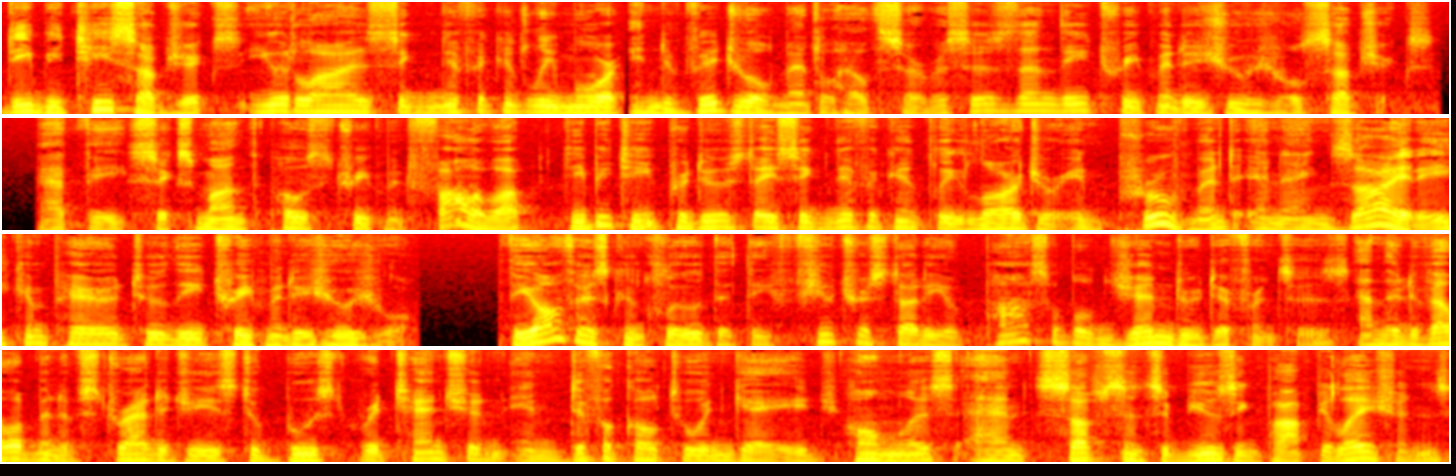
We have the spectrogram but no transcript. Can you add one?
DBT subjects utilized significantly more individual mental health services than the treatment as usual subjects. At the six month post treatment follow up, DBT produced a significantly larger improvement in anxiety compared to the treatment as usual. The authors conclude that the future study of possible gender differences and the development of strategies to boost retention in difficult to engage, homeless, and substance abusing populations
